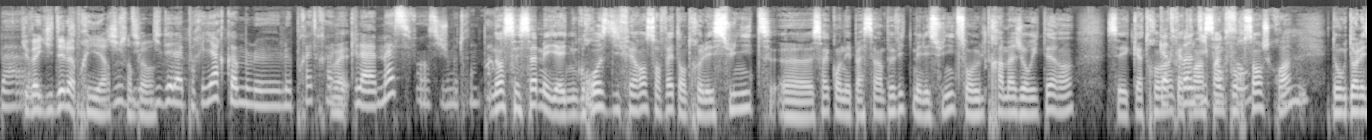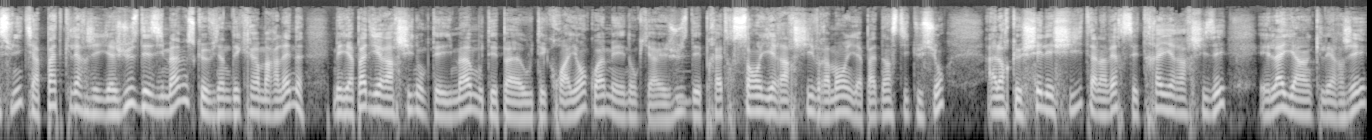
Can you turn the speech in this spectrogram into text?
bah, Qui va guider la prière, tout simplement. guider la prière comme le, le prêtre avec la messe, enfin, si je me trompe pas. Non, c'est ça, mais il y a une grosse différence en fait entre les sunnites. euh, c'est vrai qu'on est passé un peu vite, mais les sunnites sont ultra majoritaires. hein. C'est 80-85%, je crois. Donc dans les sunnites, il n'y a pas de clergé. Il y a juste des imams, ce que vient de décrire Marlène, mais il n'y a pas de hiérarchie. Donc t'es imam ou t'es pas ou t'es croyant, quoi. Mais donc il y a juste des prêtres sans hiérarchie, vraiment. Il n'y a pas d'institution. Alors que chez les chiites, à l'inverse, c'est très hiérarchisé. Et là, il y a un clergé.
